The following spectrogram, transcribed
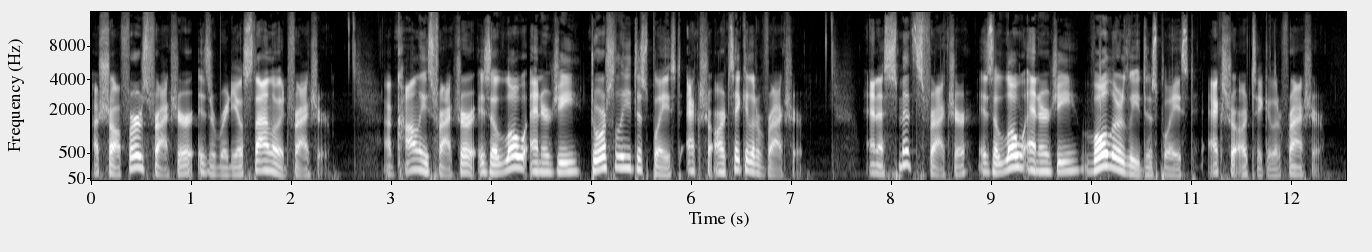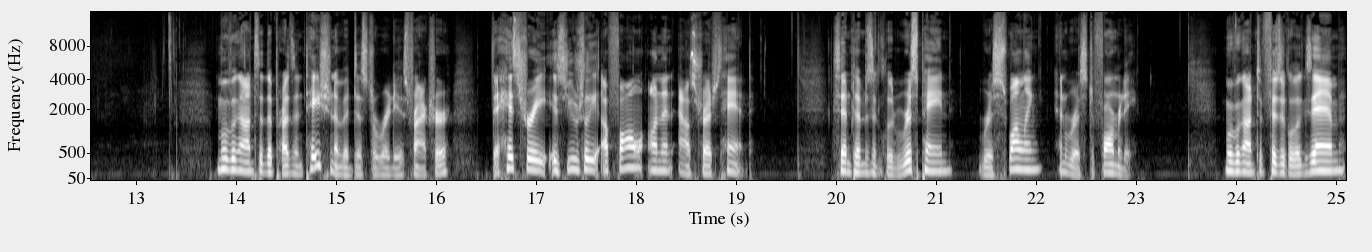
A Chauffeur's fracture is a radial styloid fracture. A Colles fracture is a low energy, dorsally displaced extra-articular fracture. And a Smith's fracture is a low energy, volarly displaced extra-articular fracture. Moving on to the presentation of a distal radius fracture, the history is usually a fall on an outstretched hand. Symptoms include wrist pain, wrist swelling, and wrist deformity. Moving on to physical exam,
